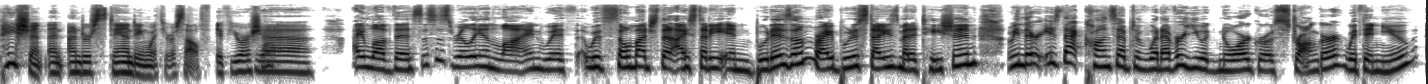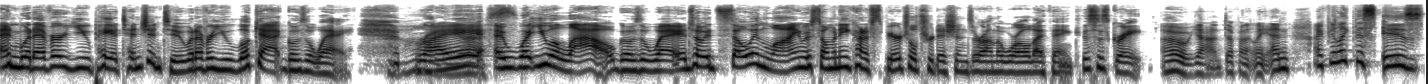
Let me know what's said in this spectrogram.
patient and understanding with yourself if you are shy. Yeah. I love this. This is really in line with with so much that I study in Buddhism, right? Buddhist studies meditation. I mean, there is that concept of whatever you ignore grows stronger within you, and whatever you pay attention to, whatever you look at goes away. Oh, right? Yes. And what you allow goes away. And so it's so in line with so many kind of spiritual traditions around the world, I think. This is great. Oh, yeah, definitely. And I feel like this is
